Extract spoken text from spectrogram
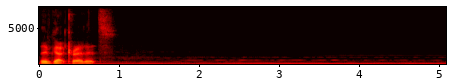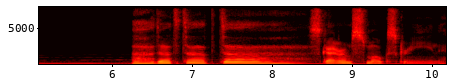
They've got credits. Ah, da, da, da, da. Skyrim smokescreen.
